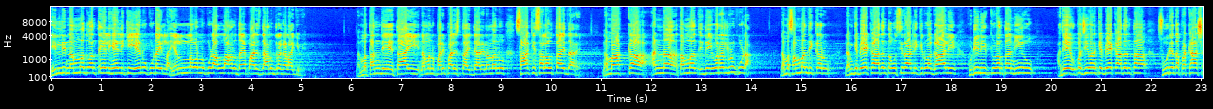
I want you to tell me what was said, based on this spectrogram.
ಇಲ್ಲಿ ನಮ್ಮದು ಅಂತ ಹೇಳಿ ಹೇಳಲಿಕ್ಕೆ ಏನೂ ಕೂಡ ಇಲ್ಲ. ಎಲ್ಲವನ್ನು ಕೂಡ ಅಲ್ಲಾಹನು ದಯಪಾಲಿಸಿದ ಅನುಗ್ರಹಗಳಾಗಿವೆ. ನಮ್ಮ ತಂದೆ, ತಾಯಿ ನಮ್ಮನ್ನು ಪರಿಪಾಲಿಸ್ತಾ ಇದ್ದಾರೆ, ನಮ್ಮನ್ನು ಸಾಕಿ ಸಲಹುತ್ತಾ ಇದ್ದಾರೆ. ನಮ್ಮ ಅಕ್ಕ, ಅಣ್ಣ, ತಮ್ಮ, ಇದು ಇವರೆಲ್ಲರೂ ಕೂಡ, ನಮ್ಮ ಸಂಬಂಧಿಕರು ನಮಗೆ ಬೇಕಾದಂಥ ಉಸಿರಾಡಲಿಕ್ಕಿರುವ ಗಾಳಿ ಕುಡಿಲಿಕ್ಕಿರುವಂಥ ನೀರು, ಅದೇ ಉಪಜೀವನಕ್ಕೆ ಬೇಕಾದಂತಹ ಸೂರ್ಯದ ಪ್ರಕಾಶ,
